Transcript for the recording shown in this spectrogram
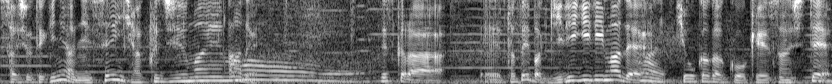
最終的には2110万円まで。ですから、えー、例えばギリギリまで評価額を計算して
